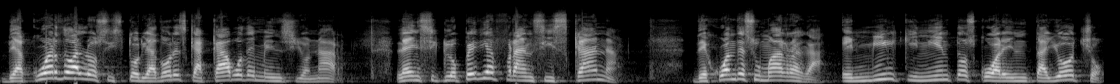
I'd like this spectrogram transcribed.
de acuerdo a los historiadores que acabo de mencionar, la enciclopedia franciscana, de Juan de Zumárraga en 1548,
